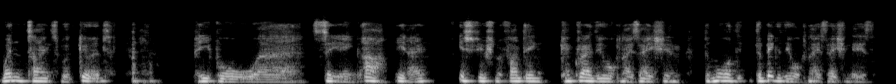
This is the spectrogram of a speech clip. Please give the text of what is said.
when times were good, people were seeing, ah, you know, institutional funding can grow the organization. The more, the, the bigger the organization is,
